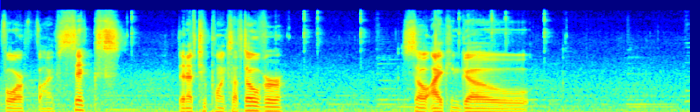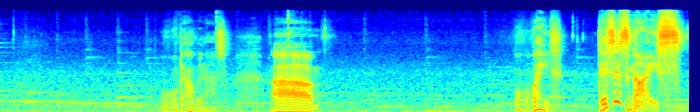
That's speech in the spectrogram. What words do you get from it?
four, five, six. Then I have two points left over. So I can go... Ooh, that would be nice. Um... Oh, wait. This is nice!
